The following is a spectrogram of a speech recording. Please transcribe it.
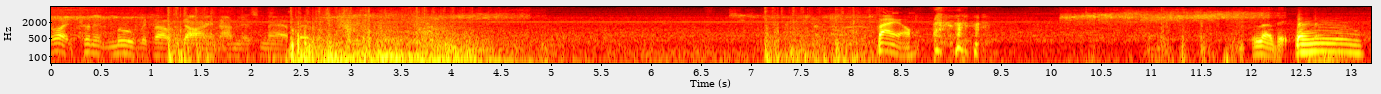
I like couldn't move without dying on this map. Bam. Love it.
